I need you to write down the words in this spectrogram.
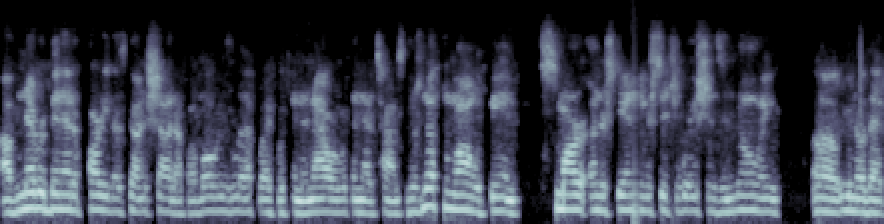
I've never been at a party that's gotten shot up. I've always left like within an hour within that time. So there's nothing wrong with being smart, understanding your situations, and knowing uh, you know that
